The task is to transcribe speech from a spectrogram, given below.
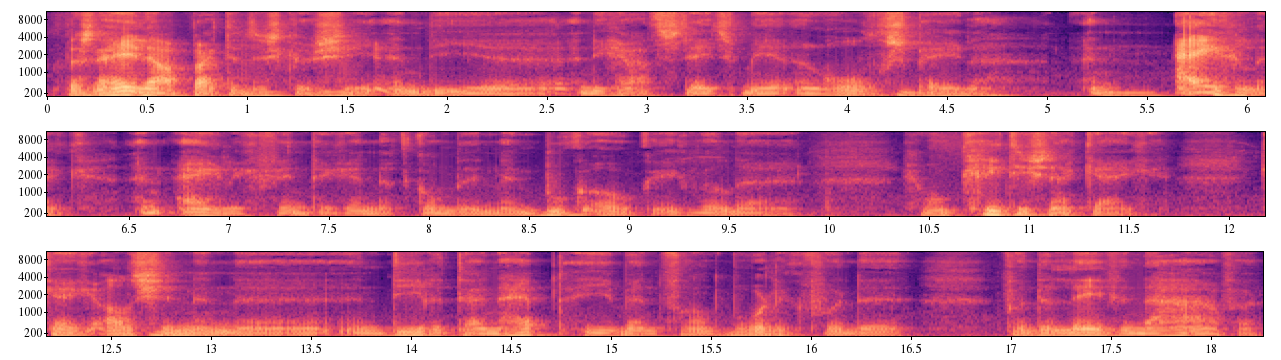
Dat is een hele aparte discussie en die, eh, en die gaat steeds meer een rol spelen. En eigenlijk, en eigenlijk vind ik, en dat komt in mijn boek ook, ik wil daar gewoon kritisch naar kijken. Kijk, als je een, eh, een dierentuin hebt en je bent verantwoordelijk voor de, voor de levende haven,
